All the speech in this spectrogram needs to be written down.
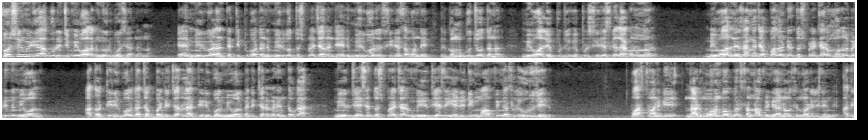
సోషల్ మీడియా గురించి మీ వాళ్ళకి నూరు పోసారు నిన్న. ఏ మీరు కూడా అంతే తిప్పికొట్టండి మీరు కూడా దుష్ప్రచారం చేయండి మీరు కూడా సీరియస్ అవ్వండి మీరు గమ్ము కూర్చోవద్దన్నారు. మీ వాళ్ళు ఎప్పుడు ఎప్పుడు సీరియస్గా లేకుండా ఉన్నారు? మీ వాళ్ళు నిజంగా చెప్పాలంటే దుష్ప్రచారం మొదలుపెట్టింది మీ వాళ్ళు. అతను టీడీపీ వాళ్ళకి జబ్బు అంటించారు లేదా టీడీపీ వాళ్ళు మీ వాళ్ళకి అంటించారు. కానీ ఎంతగా మీరు చేసే దుష్ప్రచారం మీరు చేసే ఎడిటింగ్ మాఫింగ్ అసలు ఎవరు చేయరు. వాస్తవానికి నాడు మోహన్ బాబు గారు సన్ ఆఫ్ ఇండియా అనే ఒక సినిమా రిలీజ్ అయింది. అది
